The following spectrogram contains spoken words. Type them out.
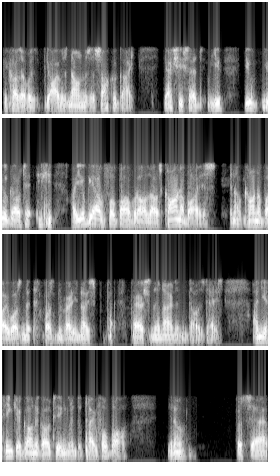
because I was I was known as a soccer guy. He actually said you you you go to or you'll be out football with all those corner boys. You know, corner boy wasn't wasn't a very nice person in Ireland in those days, and you think you're going to go to England to play football, you know. But uh,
